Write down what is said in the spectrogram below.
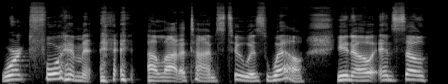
worked for him a lot of times too as well, you know. And so,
